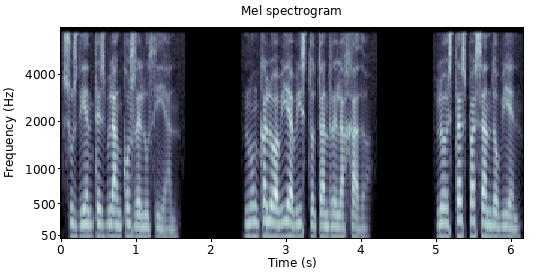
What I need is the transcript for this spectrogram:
sus dientes blancos relucían. Nunca lo había visto tan relajado. ¿Lo estás pasando bien?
